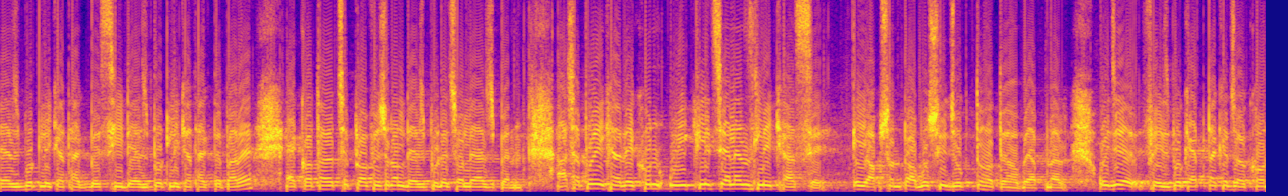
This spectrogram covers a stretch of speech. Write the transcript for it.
ড্যাশবোর্ড লেখা থাকবে। সি ড্যাশবোর্ড লেখা থাকতে পারে। এক কথা হচ্ছে প্রফেশনাল ড্যাশবোর্ডে চলে আসবেন। আশা পরে এখানে দেখুন উইকলি চ্যালেঞ্জ লেখা আছে। এই অপশনটা অবশ্যই যুক্ত হতে হবে আপনার। ওই যে ফেসবুক অ্যাপটাকে যখন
